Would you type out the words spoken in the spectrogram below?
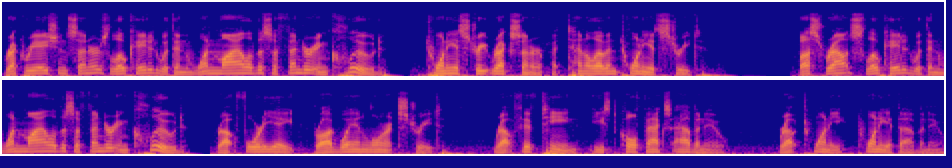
Recreation centers located within one mile of this offender include 20th Street Rec Center at 1011 20th Street. Bus routes located within one mile of this offender include Route 48, Broadway and Lawrence Street, Route 15, East Colfax Avenue, Route 20, 20th Avenue.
